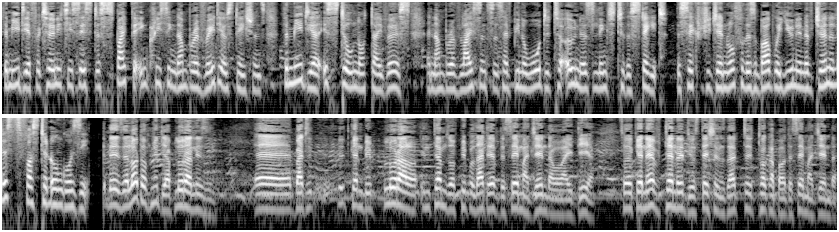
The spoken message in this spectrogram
The media fraternity says despite the increasing number of radio stations, the media is still not diverse. A number of licenses have been awarded to owners linked to the state. The Secretary General for the Zimbabwe Union of Journalists, Foster Dongozi. There's a lot of media pluralism, uh, but it can be plural in terms of people that have the same agenda or idea. So you can have 10 radio stations that uh, talk about the same agenda.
